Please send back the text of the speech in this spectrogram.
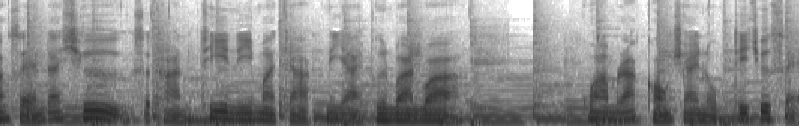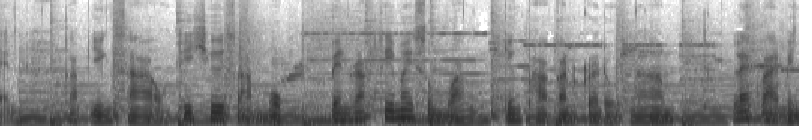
ากบางแสนได้ชื่อสถานที่นี้มาจากนิยายพื้นบ้านว่า ความรักของชายหนุ่มที่ชื่อแสนกับหญิงสาวที่ชื่อสามมุก เป็นรักที่ไม่สมหวังจึงพากันกระโดดน้ำและกลายเป็น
